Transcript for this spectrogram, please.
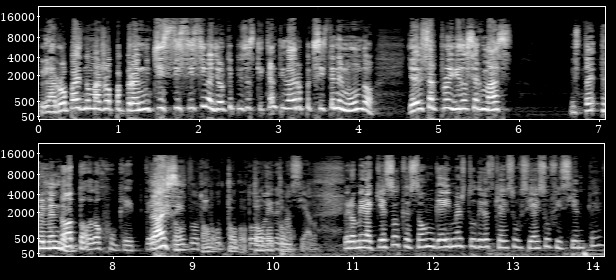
La ropa es nomás ropa, pero hay muchísima. Yo lo que pienso es qué cantidad de ropa existe en el mundo. Ya debe estar prohibido hacer más. Está tremendo. No todo juguete, Ay, sí, todo, todo, todo, todo, todo, todo, hay todo. demasiado. Pero mira, aquí estos que son gamers, tú dirás que hay, su- si hay suficiente.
